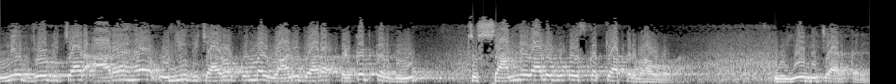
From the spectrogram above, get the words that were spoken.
में जो विचार आ रहे हैं, उन्हीं विचारों को मैं वाणी द्वारा प्रकट कर दूँ तो सामने वाले ऊपर उसका क्या प्रभाव होगा? वो ये विचार करें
